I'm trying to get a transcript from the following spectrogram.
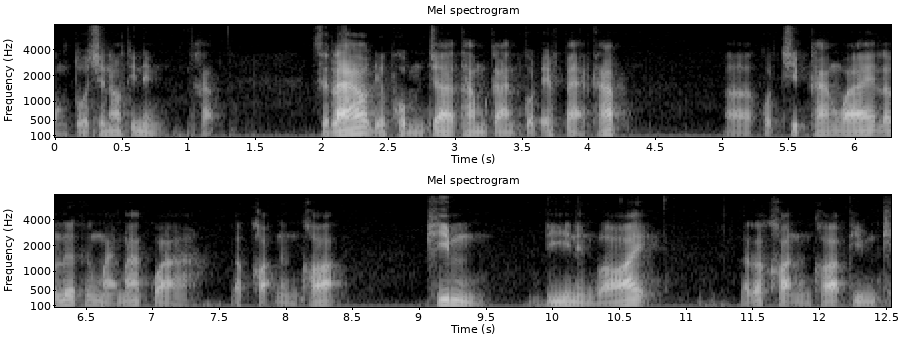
องตัว channel ที่ 1 นะครับ เสร็จแล้วเดี๋ยวผมจะทำการกด F8 ครับกดชิปค้างไว้แล้วเลือกเครื่องหมายมากกว่า แล้วเคาะ1เคาะพิมพ์ D 100แล้วก็เคาะ1เคาะพิมพ์ K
